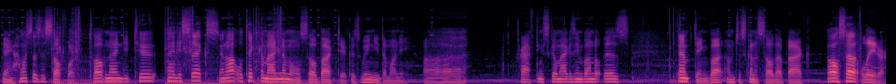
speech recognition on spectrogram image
Dang, how much does this sell for? 12.92, 96. You know what? We'll take the Magnum and we'll sell it back to you because we need the money. Uh, crafting skill magazine bundle is tempting, but I'm just gonna sell that back. I'll sell it later.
